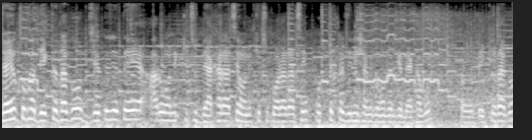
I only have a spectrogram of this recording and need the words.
যাই হোক, তোমরা দেখতে থাকো, যেতে যেতে আরও অনেক কিছু দেখার আছে, অনেক কিছু করার আছে। প্রত্যেকটা জিনিস আমি তোমাদেরকে দেখাবো। তো দেখতে থাকো।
